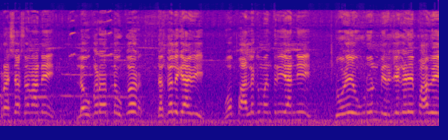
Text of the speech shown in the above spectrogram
प्रशासनाने लवकरात लवकर दखल घ्यावी व पालकमंत्री यांनी डोळे उघडून मिरजेकडे पाहावे.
